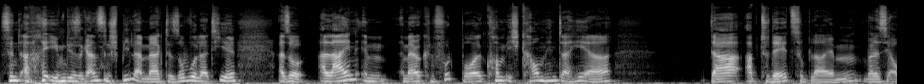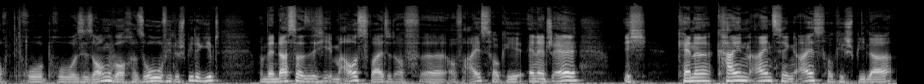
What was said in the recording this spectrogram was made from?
sind aber eben diese ganzen Spielermärkte so volatil. Also allein im American Football komme ich kaum hinterher, da up to date zu bleiben, weil es ja auch pro, pro Saisonwoche so viele Spiele gibt. Und wenn das dann sich eben ausweitet auf, äh, auf Eishockey, NHL, ich kenne keinen einzigen Eishockeyspieler.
